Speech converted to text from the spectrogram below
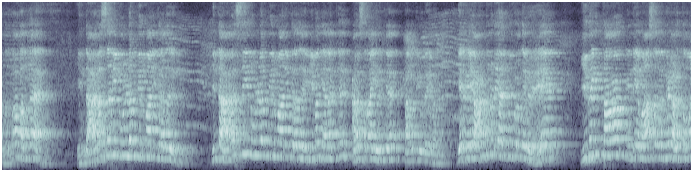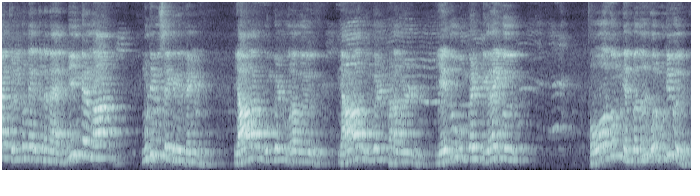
அதெல்லாம் அல்ல. இந்த அரசனின் உள்ளம் தீர்மானிக்கிறது. இந்த அரசின் உள்ளம் தீர்மானிக்கிறது. இவன் எனக்கு அரசனாய் இருக்க தகுதியுடையவன். எனவே ஆண்டுகளுடைய அன்பு குழந்தைகளே இதைத்தான் இன்றைய வாசகங்கள் அழுத்தமாய் சொல்லிக்கொண்டே இருக்கின்றன. நீங்கள் தான் முடிவு செய்கிறீர்கள். யார் உங்கள் உறவு? யார் உங்கள் கடவுள்? எது உங்கள் நிறைவு? போதும் என்பது ஒரு முடிவு.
